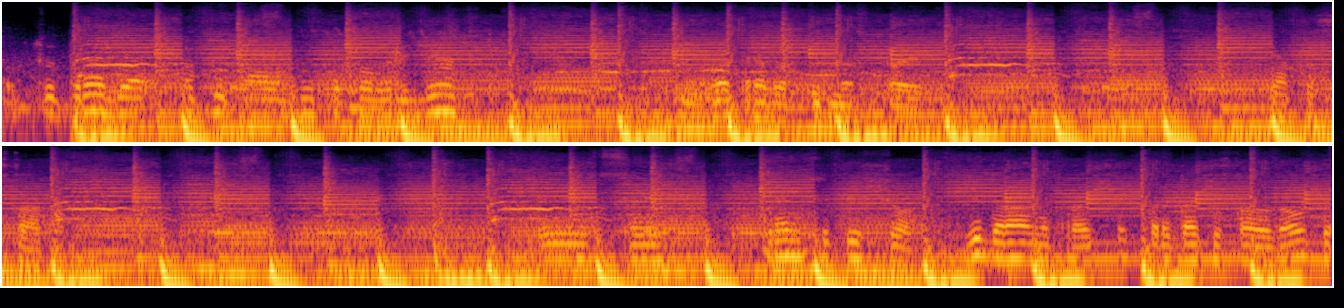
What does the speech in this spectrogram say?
Тобто треба бути поверджет, його треба піднастроїти. Якось так. І це, в принципі, що? Їде реально краще. Передачу стало довше,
